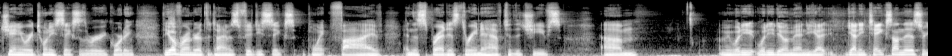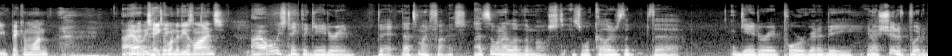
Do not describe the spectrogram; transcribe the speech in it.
January 26th as we're recording. The over under at the time is 56.5, and the spread is three and a half to the Chiefs. Um, I mean, what are you what are you doing, man? You got you got any takes on this? Are you picking one? You gonna take, one of these lines? I always take the Gatorade bit. That's my funnest. That's the one I love the most. Is what color is the the Gatorade pour going to be? And I should have put a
